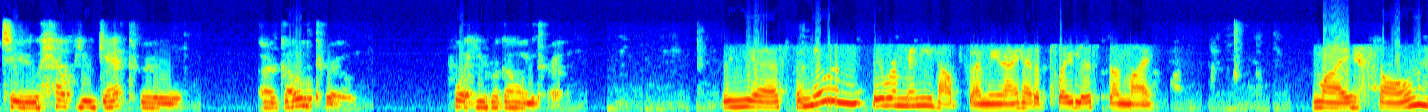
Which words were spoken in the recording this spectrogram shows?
to help you get through or go through what you were going through. Yes, and there were there were many helps. I mean, I had a playlist on my my phone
